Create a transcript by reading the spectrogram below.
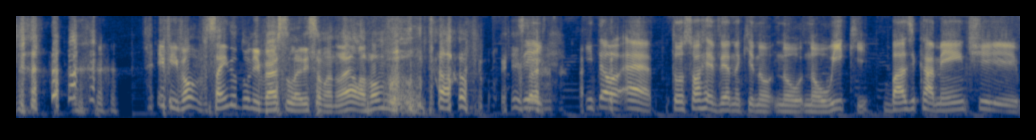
Enfim, vamos, saindo do universo Larissa Manoela, vamos voltar pro Sim, então, é, tô só revendo aqui no, no, no Wiki. Basicamente,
